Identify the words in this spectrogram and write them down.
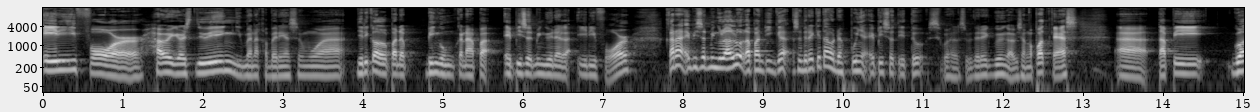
84 How are you guys doing? Gimana kabarnya semua? Jadi kalau pada bingung kenapa episode minggu ini adalah 84 Karena episode minggu lalu 83 sebenarnya kita udah punya episode itu. Well sebenarnya gue nggak bisa nge-podcast uh, Tapi gue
